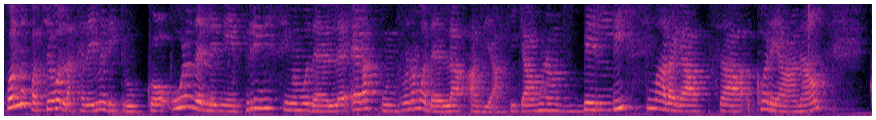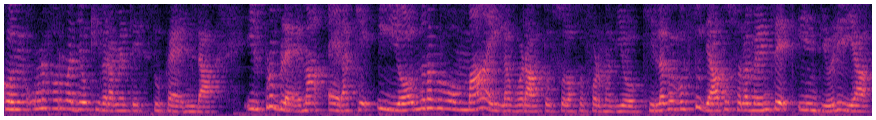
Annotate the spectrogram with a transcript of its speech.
Quando facevo l'accademia di trucco, una delle mie primissime modelle era appunto una modella asiatica, una bellissima ragazza coreana con una forma di occhi veramente stupenda il problema era che io non avevo mai lavorato sulla sua forma di occhi, l'avevo studiato solamente in teoria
